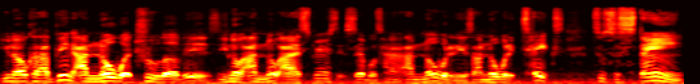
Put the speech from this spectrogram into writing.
You know, because I've been, I know what true love is. You know, I know I experienced it several times. I know what it is. I know what it takes to sustain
